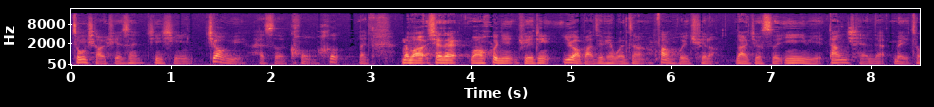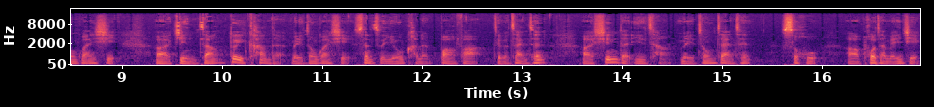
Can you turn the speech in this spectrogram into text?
中小学生进行教育还是恐吓？那那么现在王沪宁决定又要把这篇文章放回去了，那就是因为当前的美中关系啊紧张对抗的美中关系，甚至有可能爆发这个战争啊新的一场美中战争似乎啊迫在眉睫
